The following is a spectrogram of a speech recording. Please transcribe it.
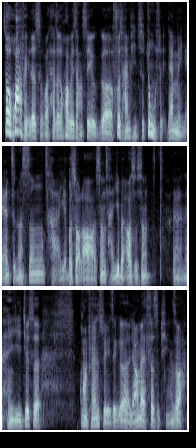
造化肥的时候，它这个化肥厂是有个副产品是重水，但每年只能生产也不少了啊，生产一百二十升，嗯，也就是。矿泉水这个两百四十瓶是吧？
